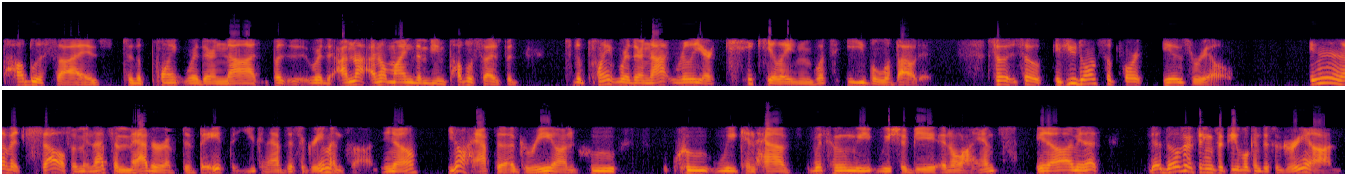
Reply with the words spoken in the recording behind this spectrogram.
publicized to the point where they're not. But where I'm not. I don't mind them being publicized, but to the point where they're not really articulating what's evil about it. So, so if you don't support Israel, in and of itself, I mean, that's a matter of debate that you can have disagreements on. You know, you don't have to agree on who who we can have with whom we we should be in alliance. You know, I mean, that, th- those are things that people can disagree on.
